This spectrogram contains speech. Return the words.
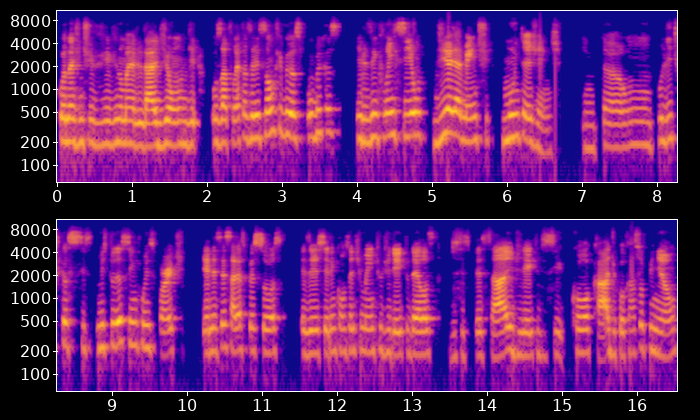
quando a gente vive numa realidade onde os atletas eles são figuras públicas, eles influenciam diariamente muita gente. Então, política se mistura sim com esporte e é necessário as pessoas exercerem constantemente o direito delas de se expressar e o direito de se colocar, de colocar sua opinião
